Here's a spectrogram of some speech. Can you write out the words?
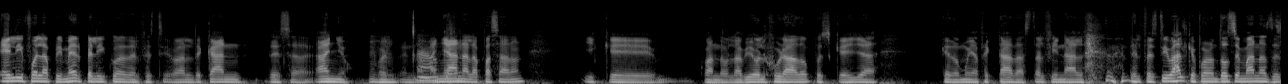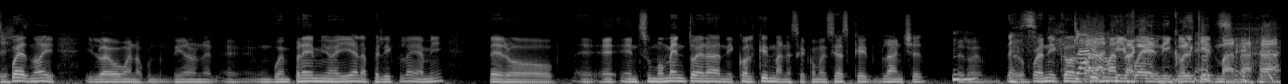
Ellie fue la primera película del Festival de Cannes de ese año. Fue en la Ah, mañana la pasaron. Y que cuando la vio el jurado, pues que ella quedó muy afectada hasta el final del festival, que fueron dos semanas Sí. después, ¿no? Y, y luego, bueno, dieron el- eh, un buen premio ahí a la película y a mí, pero eh, eh, en su momento era Nicole Kidman, es que como decías Kate Blanchett, pero, pero fue Nicole Claro. Kidman fue que- Nicole Sí. Kidman. Ajá.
